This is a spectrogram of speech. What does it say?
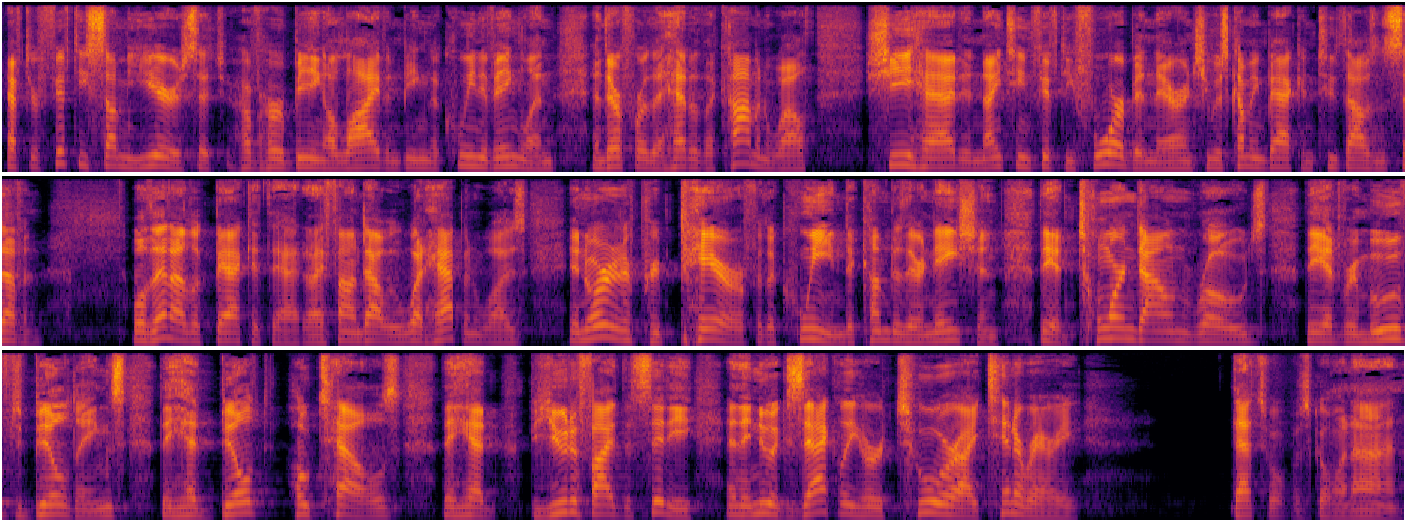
After 50 some years of her being alive and being the Queen of England, and therefore the head of the Commonwealth, she had in 1954 been there, and she was coming back in 2007. Well, then I looked back at that and I found out what happened was, in order to prepare for the queen to come to their nation, they had torn down roads, they had removed buildings, they had built hotels, they had beautified the city, and they knew exactly her tour itinerary. That's what was going on.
